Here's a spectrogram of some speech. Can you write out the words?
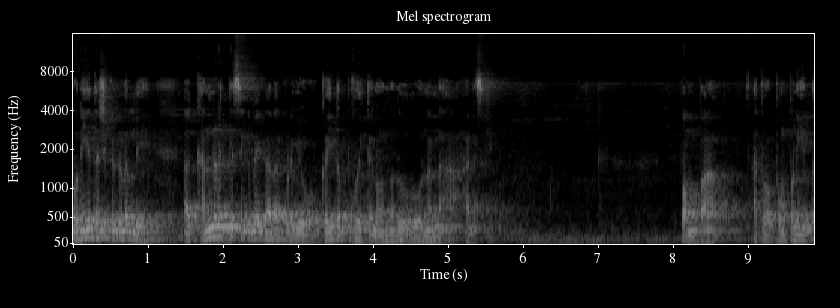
ಕೊನೆಯ ದಶಕಗಳಲ್ಲಿ ಕನ್ನಡಕ್ಕೆ ಸಿಗಬೇಕಾದ ಕೊಡುಗೆಯು ಕೈತಪ್ಪು ಹೋಯ್ತೇನೋ ಅನ್ನೋದು ನನ್ನ ಅನಿಸಿಕೆ. ಪಂಪ ಅಥವಾ ಪಂಪನಿಗಿಂತ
